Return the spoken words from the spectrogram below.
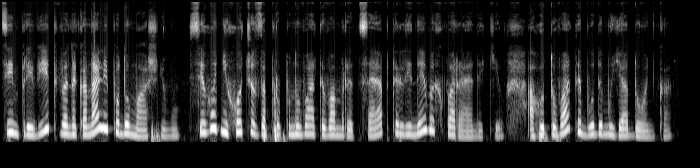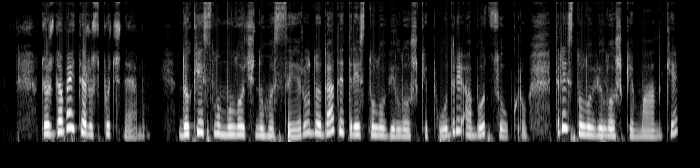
Всім привіт! Ви на каналі по-домашньому. Сьогодні хочу запропонувати вам рецепт лінивих вареників, а готувати буде моя донька. Тож давайте розпочнемо. До кисломолочного сиру додати 3 столові ложки пудри або цукру, 3 столові ложки манки,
